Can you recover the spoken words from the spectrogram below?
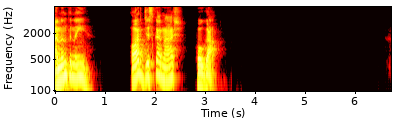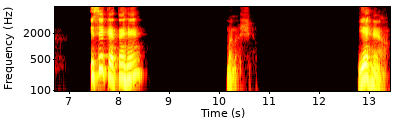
अनंत नहीं है और जिसका नाश होगा। इसे कहते हैं मनुष्य। ये हैं आप।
